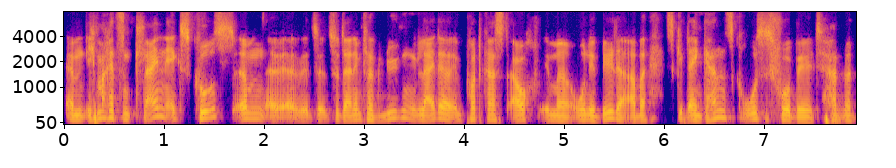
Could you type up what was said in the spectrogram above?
ähm, ich mache jetzt einen kleinen Exkurs ähm, äh, zu, zu deinem Vergnügen. Leider im Podcast auch immer ohne Bilder, aber es gibt ein ganz großes Vorbild. Hat man,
